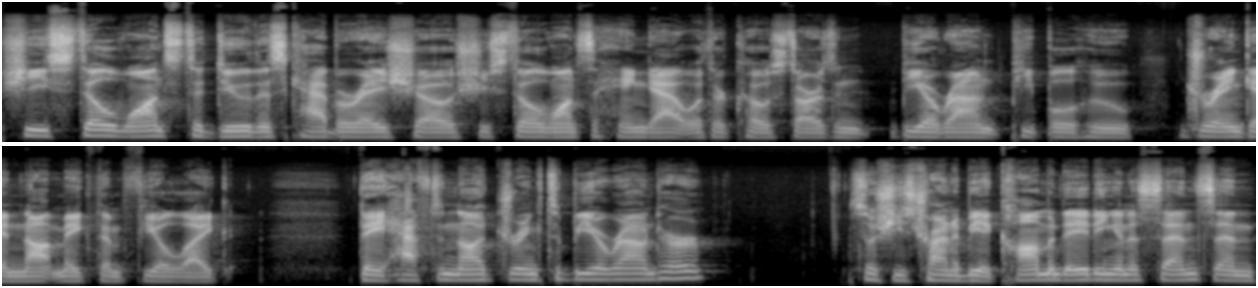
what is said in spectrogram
she still wants to do this cabaret show. She still wants to hang out with her co-stars and be around people who drink and not make them feel like they have to not drink to be around her. So she's trying to be accommodating in a sense and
